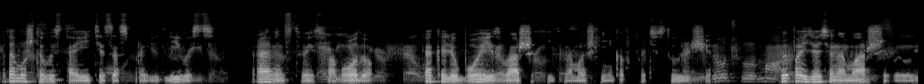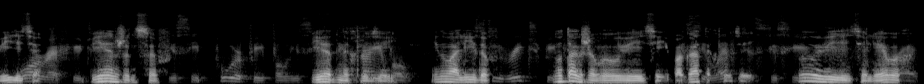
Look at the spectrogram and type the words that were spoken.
потому что вы стоите за справедливость, равенство и свободу, как и любой из ваших единомышленников протестующих. Вы пойдете на марш, и вы увидите беженцев, бедных людей, инвалидов, но также вы увидите и богатых людей. Вы увидите левых,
